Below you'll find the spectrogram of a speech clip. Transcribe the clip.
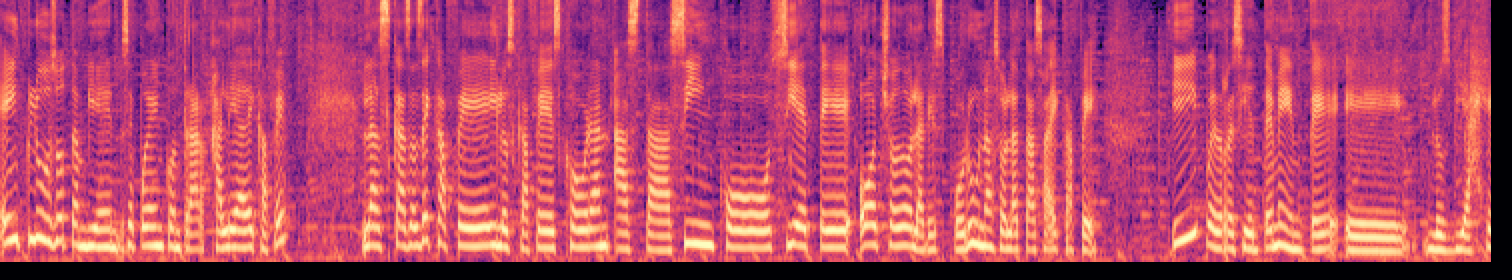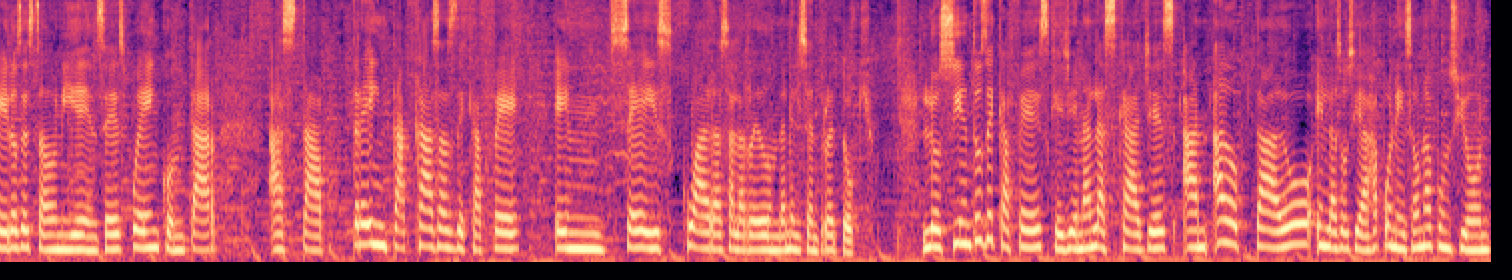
e incluso también se puede encontrar jalea de café las casas de café y los cafés cobran hasta 5, 7, 8 dólares por una sola taza de café. Y pues recientemente eh, los viajeros estadounidenses pueden contar hasta 30 casas de café en 6 cuadras a la redonda en el centro de Tokio. Los cientos de cafés que llenan las calles han adoptado en la sociedad japonesa una función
